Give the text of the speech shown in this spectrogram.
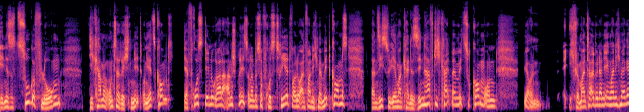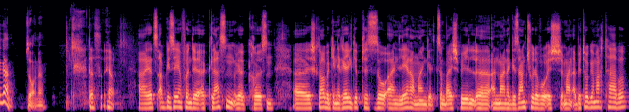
denen ist es zugeflogen, die kamen im Unterricht nicht. Und jetzt kommt der Frust, den du gerade ansprichst, und dann bist du frustriert, weil du einfach nicht mehr mitkommst. Dann siehst du irgendwann keine Sinnhaftigkeit mehr mitzukommen. Und ja, und ich für meinen Teil bin dann irgendwann nicht mehr gegangen. So, ne? Das, ja, jetzt abgesehen von der Klassengrößen, äh, ich glaube generell gibt es so einen Lehrermangel. Zum Beispiel äh, an meiner Gesamtschule, wo ich mein Abitur gemacht habe.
